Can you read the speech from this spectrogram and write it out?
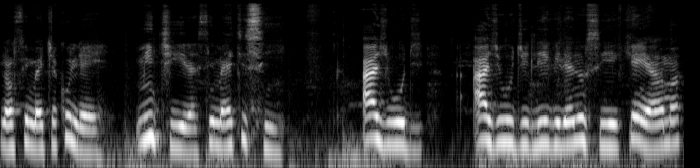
não se mete a colher. Mentira, se mete sim. Ajude, ajude, ligue e denuncie. Quem ama,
